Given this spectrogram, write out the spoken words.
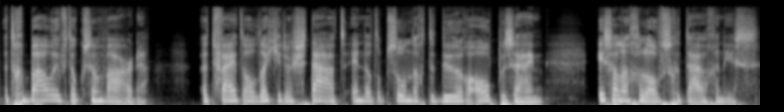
het gebouw heeft ook zijn waarde het feit al dat je er staat en dat op zondag de deuren open zijn, is al een geloofsgetuigenis.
